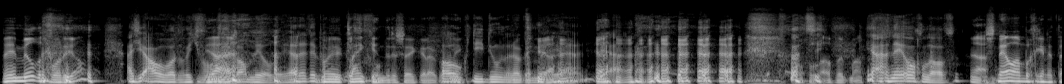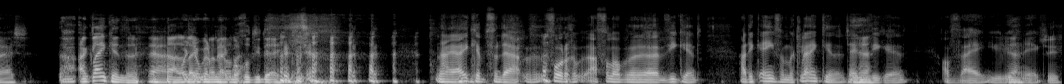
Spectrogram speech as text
Ben je milder geworden, Jan? Als je ouder wordt, word je van Ja, mij wel milder. Ja, dat heb je ik- kleinkinderen zeker ook. Ook, niet? die doen er ook aan mee. Ja. Ja, ja. Ongelooflijk, man. ja nee, ongelooflijk. Ja. Snel aan beginnen thuis. Aan kleinkinderen? Ja, dat je lijkt me, ook lijkt me een wat goed idee. Nou ja, ik heb vandaag, vorige, afgelopen weekend, had ik een van mijn kleinkinderen het hele Ja. weekend. Of wij, jullie Ja, en ik. precies.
